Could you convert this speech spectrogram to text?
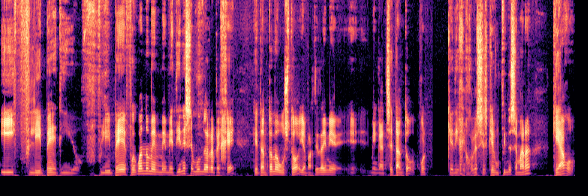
Y flipé, tío. Flipé. Fue cuando me, me metí en ese mundo RPG que tanto me gustó y a partir de ahí me, eh, me enganché tanto pues, que dije, joder, si es que un fin de semana, ¿qué hago?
